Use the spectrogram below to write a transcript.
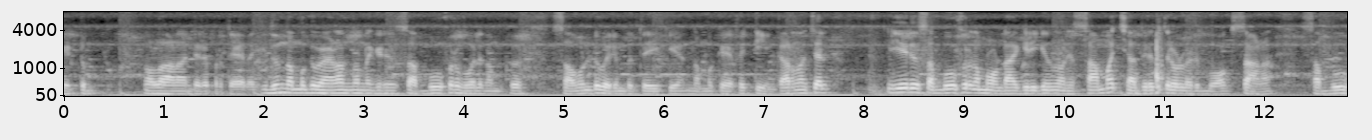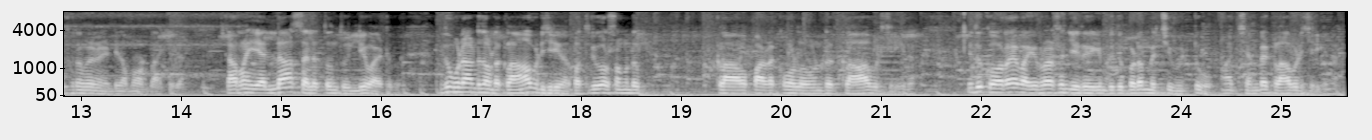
കിട്ടും എന്നുള്ളതാണ് അതിന്റെ ഒരു പ്രത്യേകത. ഇതും നമുക്ക് വേണമെന്നുണ്ടെങ്കിൽ സബ് ഊഫർ പോലെ നമുക്ക് സൗണ്ട് വരുമ്പോഴത്തേക്ക് നമുക്ക് എഫക്റ്റ് ചെയ്യും. കാരണം വെച്ചാൽ ഈ ഒരു സബ് ഊഫർ നമ്മൾ ഉണ്ടാക്കിയിരിക്കുന്നത് പറഞ്ഞാൽ സമചതുരത്തിലുള്ള ഒരു ബോക്സാണ് സബ് ഊഫറിന് വേണ്ടി നമ്മൾ ഉണ്ടാക്കിയത് കാരണം എല്ലാ സ്ഥലത്തും തുല്യമായിട്ട് ഇത് കൂടാണ്ട് നമ്മുടെ ക്ലാവ് പിടിച്ചിരിക്കുന്നത് പത്തിരി വർഷം കൊണ്ട് ക്ലാവ് പഴക്കമുള്ളതുകൊണ്ട് ക്ലാവ് പിടിച്ചിരിക്കുന്നത് ഇത് കുറേ വൈബ്രേഷൻ ചെയ്ത് കഴിയുമ്പോൾ ഇത് വെച്ച് വിട്ടുപോകും. ആ ചെമ്പ ക്ലാവ് പിടിച്ചിരിക്കുന്നത്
